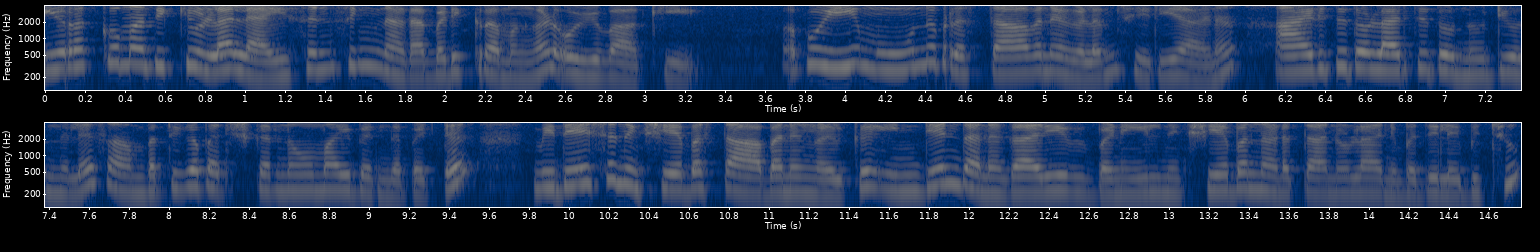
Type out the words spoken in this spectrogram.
ഇറക്കുമതിക്കുള്ള ലൈസൻസിംഗ് നടപടിക്രമങ്ങൾ ഒഴിവാക്കി. അപ്പോൾ ഈ മൂന്ന് പ്രസ്താവനകളും ശരിയാണ്. ആയിരത്തി തൊള്ളായിരത്തി തൊണ്ണൂറ്റി ഒന്നിലെ സാമ്പത്തിക പരിഷ്കരണവുമായി ബന്ധപ്പെട്ട് വിദേശ നിക്ഷേപ സ്ഥാപനങ്ങൾക്ക് ഇന്ത്യൻ ധനകാര്യ വിപണിയിൽ നിക്ഷേപം നടത്താനുള്ള അനുമതി ലഭിച്ചു.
